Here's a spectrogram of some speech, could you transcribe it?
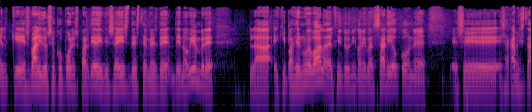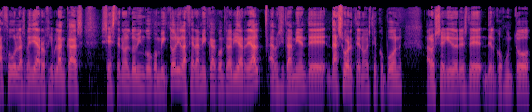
el que es válido ese cupón es para el día 16 de este mes de, de noviembre la equipación nueva, la del 125 aniversario, con eh, esa camiseta azul, las medias rojiblancas, se estrenó el domingo con victoria, la cerámica contra Villarreal, a ver si también da suerte ¿no? este cupón a los seguidores del conjunto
